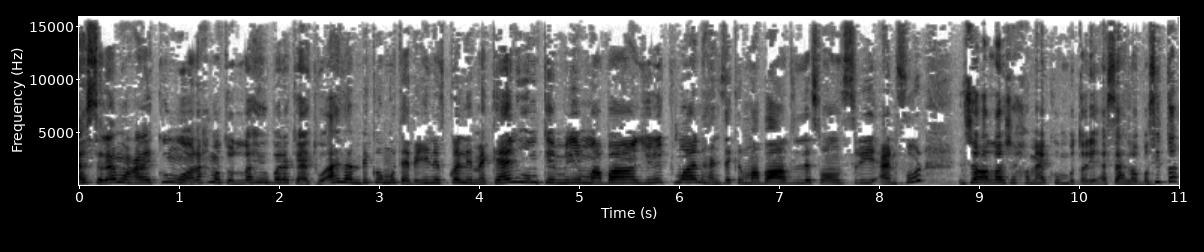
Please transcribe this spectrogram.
السلام عليكم ورحمة الله وبركاته. أهلا بكم متابعين في كل مكان ومكملين مع بعض. unit 1 هنذاكر مع بعض lesson 3 and 4 إن شاء الله هشرحه معاكم بطريقة سهلة وبسيطة.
